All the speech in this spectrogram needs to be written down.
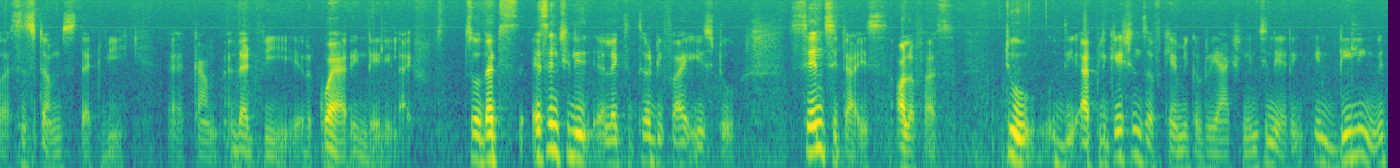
uh, systems that we uh, come that we require in daily life. So, that is essentially uh, lecture 35 is to sensitize all of us to the applications of chemical reaction engineering in dealing with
